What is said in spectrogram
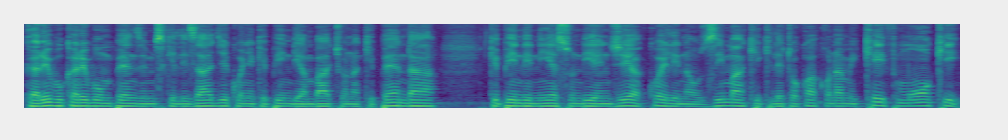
Karibu karibu mpenzi msikilizaji kwenye kipindi ambacho nakipenda. Kipindi ni Yesu ndiye njia, kweli na uzima, kikiletwa kwako nami Keith Mwoki,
